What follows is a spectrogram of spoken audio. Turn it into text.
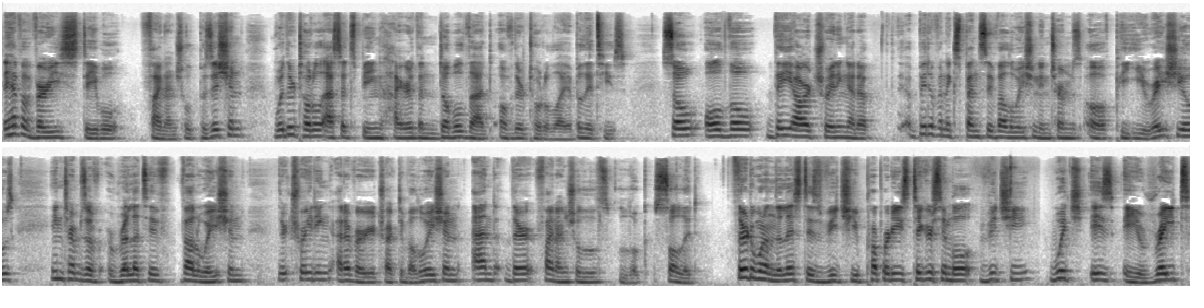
they have a very stable financial position, with their total assets being higher than double that of their total liabilities. So, although they are trading at a, a bit of an expensive valuation in terms of PE ratios, in terms of relative valuation, they're trading at a very attractive valuation and their financials look solid. Third one on the list is Vici Properties, ticker symbol Vici, which is a REIT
